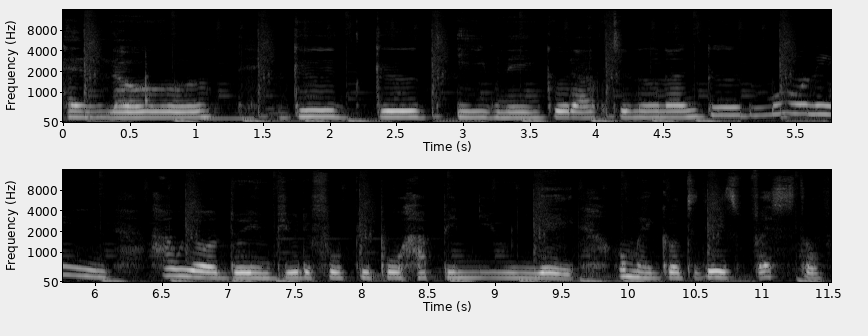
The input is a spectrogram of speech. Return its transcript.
Hello, good, good evening, good afternoon, and good morning. How we all doing, beautiful people? Happy New Year! Oh my God, today is first of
